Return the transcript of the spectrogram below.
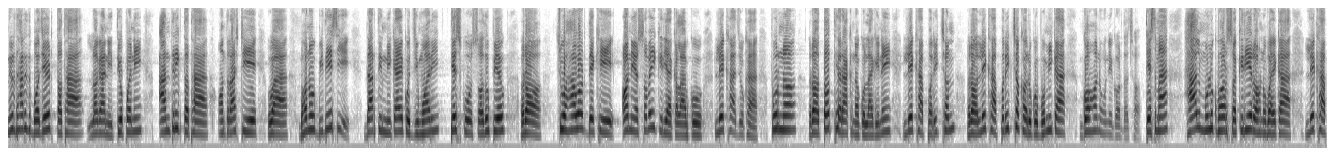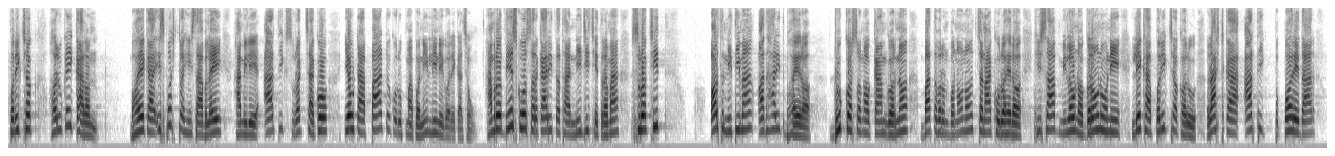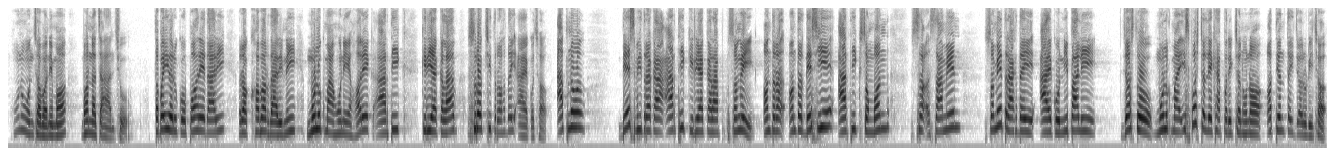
निर्धारित बजेट तथा लगानी त्यो पनि आन्तरिक तथा अन्तर्राष्ट्रिय वा भनौँ विदेशी दार्तिन निकायको जिम्मेवारी त्यसको सदुपयोग र चुहावटदेखि अन्य सबै क्रियाकलापको लेखाजोखा पूर्ण र तथ्य राख्नको लागि नै लेखा परीक्षण र लेखा परीक्षकहरूको भूमिका गहन हुने गर्दछ। त्यसमा हाल मुलुकभर सक्रिय रहनुभएका लेखा परीक्षकहरूकै कारण भएका स्पष्ट हिसाबलाई हामीले आर्थिक सुरक्षाको एउटा पाटोको रूपमा पनि लिने गरेका छौँ। हाम्रो देशको सरकारी तथा निजी क्षेत्रमा सुरक्षित अर्थनीतिमा आधारित भएर ढुक्कसँग काम गर्न वातावरण बनाउन चनाखो रहेर हिसाब मिलाउन गराउनु हुने लेखा परीक्षकहरू राष्ट्रका आर्थिक पहरेदार हुनुहुन्छ भने म भन्न चाहन्छु। तपाईँहरूको पहरेदारी र खबरदारी नै मुलुकमा हुने हरेक आर्थिक क्रियाकलाप सुरक्षित रहँदै आएको छ। आफ्नो देशभित्रका आर्थिक क्रियाकलापसँगै अन्तर अन्तर्देशीय आर्थिक सम्बन्ध सामेन समेत राख्दै आएको नेपाली जस्तो मुलुकमा स्पष्ट लेखा परीक्षण हुन अत्यन्तै जरुरी छ।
